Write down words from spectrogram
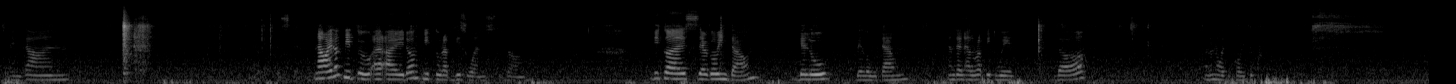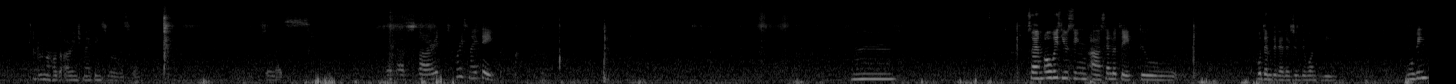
So I'm done. Now I don't need to I, I don't need to wrap these ones down because they're going down below below down and then I'll wrap it with the I don't know what to call it. I don't know how to arrange my things well this way. So let's let us start. Where's my tape? So I'm always using uh, sellotape to put them together so they won't be moving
